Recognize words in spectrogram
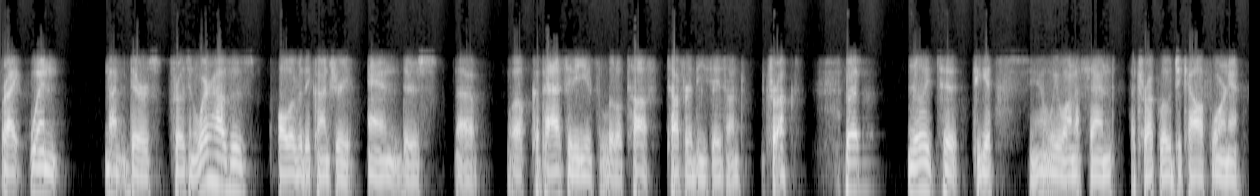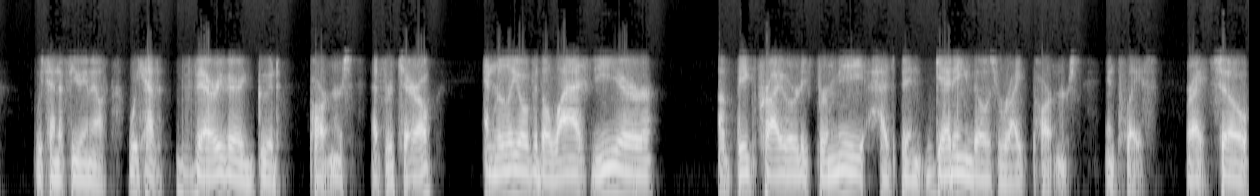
right? When there's frozen warehouses all over the country, and there's uh, well, capacity is a little tough, tougher these days on trucks. But really, to to get you know, we want to send a truckload to California. We send a few emails. We have very very good partners at Frutero, and really over the last year, a big priority for me has been getting those right partners in place, right? So,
